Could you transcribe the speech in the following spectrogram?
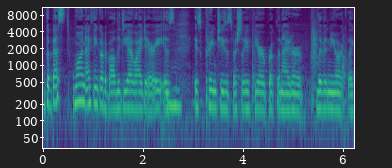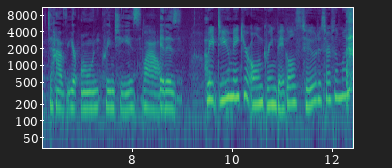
the best one i think out of all the diy dairy is Mm-hmm. is cream cheese especially if you're a brooklynite or live in new york like to have your own cream cheese Wow. it is Wait, do you make your own green bagels too to serve with?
